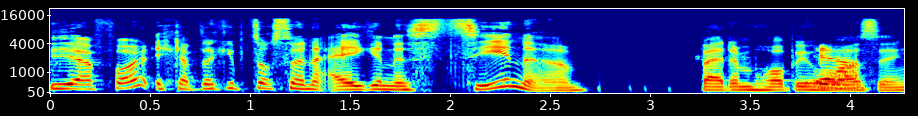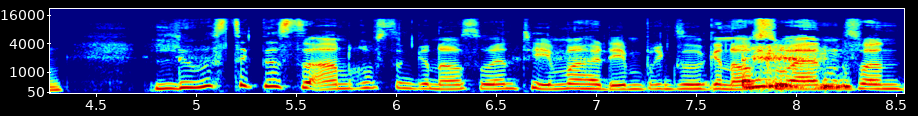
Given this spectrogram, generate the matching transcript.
Ja, voll. Ich glaube, da gibt es auch so eine eigene Szene. Bei dem Hobbyhorsing. Ja. Lustig, dass du anrufst und genau so ein Thema halt eben bringst, so genau so ein, so ein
